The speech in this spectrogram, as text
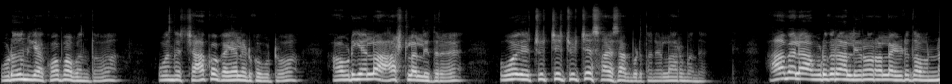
ಹುಡುಗನಿಗೆ ಕೋಪ ಬಂತು. ಒಂದು ಚಾಕು ಕೈಯಲ್ಲಿ ಹಿಡ್ಕೊಬಿಟ್ಟು ಆ ಹುಡುಗಿಯೆಲ್ಲ ಹಾಸ್ಟ್ಲಲ್ಲಿದ್ದರೆ ಹೋಗಿ ಚುಚ್ಚಿ ಚುಚ್ಚಿ ಸಾಯಿಸಾಕ್ಬಿಡ್ತಾನೆ ಎಲ್ಲರ ಮುಂದೆ. ಆಮೇಲೆ ಆ ಹುಡುಗರು ಅಲ್ಲಿರೋರೆಲ್ಲ ಹಿಡಿದವನ್ನ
